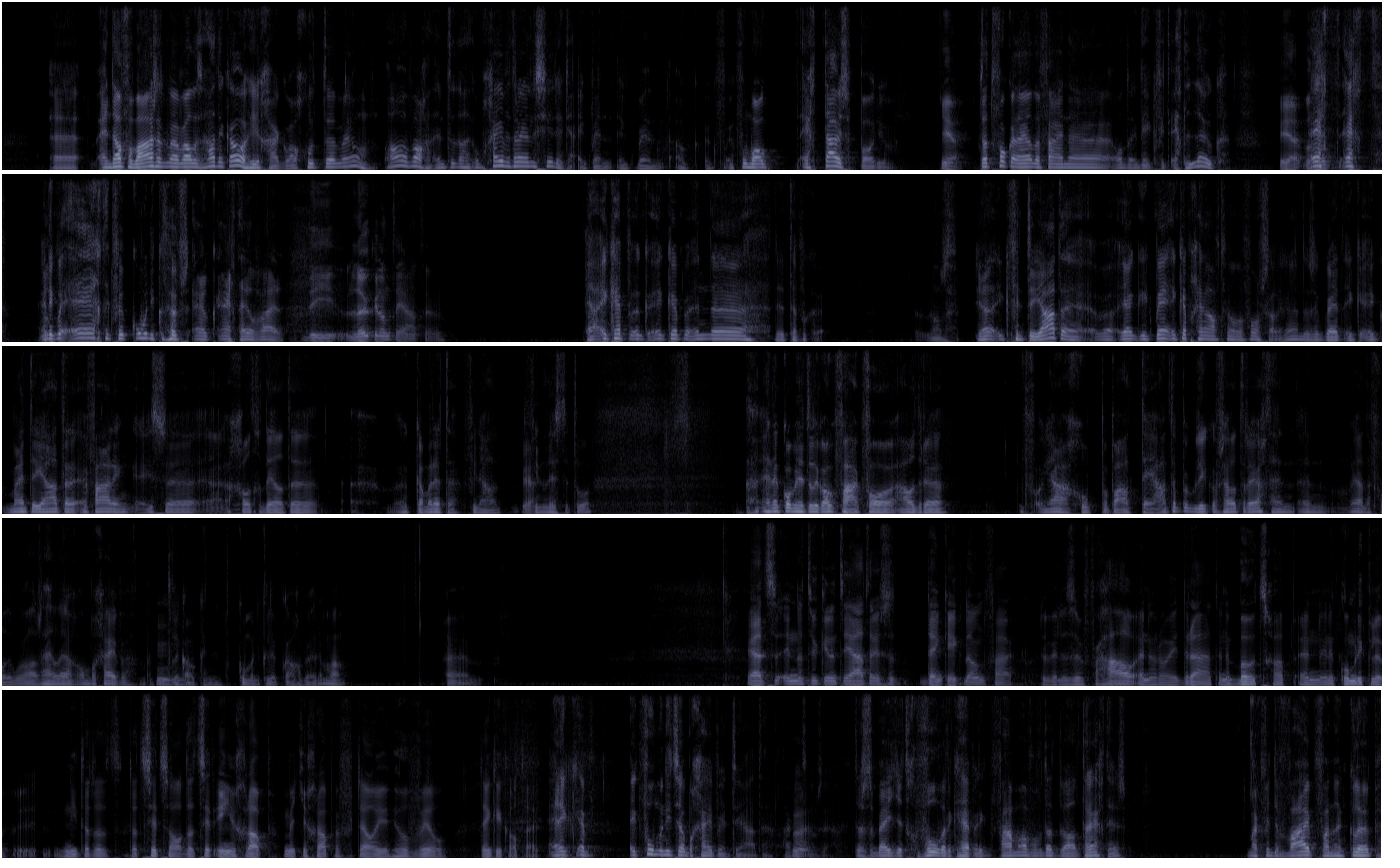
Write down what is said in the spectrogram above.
Eh, en dan verbaasde het me wel eens, had ik, oh, hier ga ik wel goed eh, mee om. Oh, wacht. En toen op een gegeven moment realiseerde ik, ja, ik ben, ik ben ook, ik, ik voel me ook echt thuis op het podium. Ja. Dat vond ik een hele fijne, ont- ik denk, ik vind het echt leuk. Ja, Echt, echt. En ik ben echt, ik vind comedyclubs ook echt heel fijn. die leuker dan theater? Ja, ik heb, ik, ik heb een. dit heb ik. Eh, Ja, ik vind theater. eh, Ja, ik, ben, ik heb geen avondvullende voorstelling. Hè, dus ik weet, ik, ik, mijn theaterervaring is eh, een groot gedeelte uh, kameretten, finale, Ja. finalisten tour. En dan kom je natuurlijk ook vaak voor oudere, voor, ja, groep bepaald theaterpubliek of zo terecht. En, en ja, dat voel ik me wel eens heel erg onbegrepen. Wat Mhm. natuurlijk ook in een comedyclub kan gebeuren. Maar ehm, Ja, het natuurlijk in het theater is het, denk ik dan vaak, dan willen ze een verhaal en een rode draad en een boodschap. En in een comedyclub, eh, niet dat het, dat zit, al, dat zit in je grap. Met je grappen vertel je heel veel, denk ik altijd. En ik, heb, ik voel me niet zo begrepen in theater, laat ik Nee. het zo zeggen. Dat is een beetje het gevoel wat ik heb. Ik vraag me af of dat wel terecht is. Maar ik vind de vibe van een club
